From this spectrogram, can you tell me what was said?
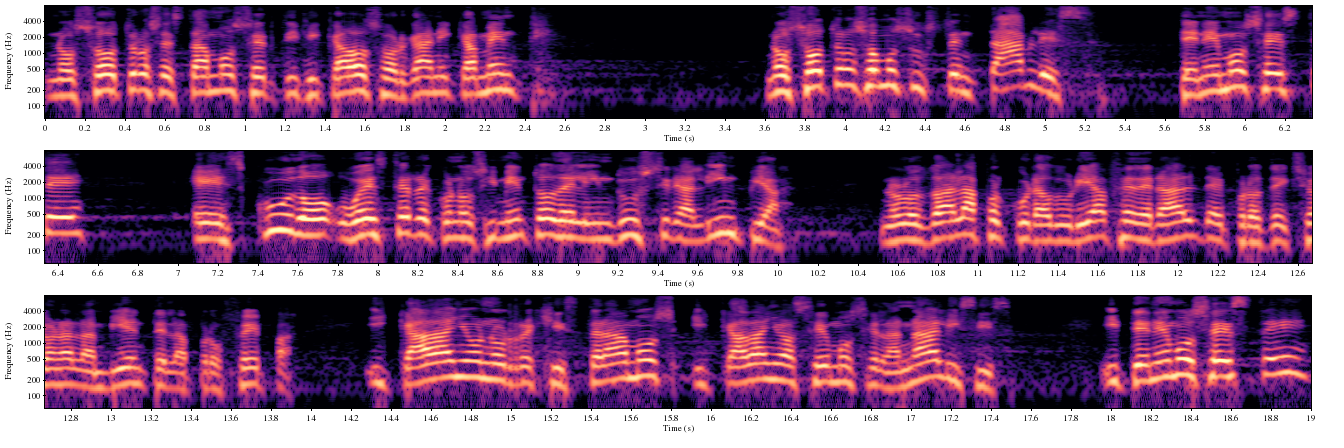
Nosotros estamos certificados orgánicamente. Nosotros somos sustentables. Tenemos este escudo o este reconocimiento de la industria limpia. Nos lo da la Procuraduría Federal de Protección al Ambiente, la Profepa. Y cada año nos registramos y cada año hacemos el análisis. Y tenemos este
